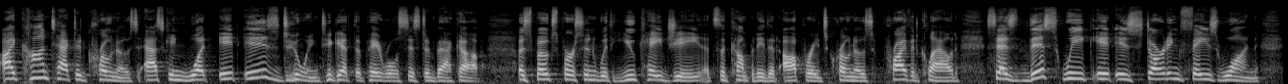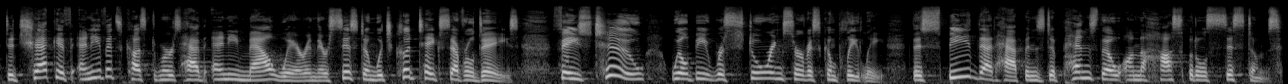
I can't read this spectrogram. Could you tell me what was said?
I contacted Kronos asking what it is doing to get the payroll system back up. A spokesperson with UKG, that's the company that operates Kronos private cloud, says this week it is starting phase one to check if any of its customers have any malware in their system, which could take several days. Phase two will be restoring service completely. The speed that happens depends, though, on the hospital's systems.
